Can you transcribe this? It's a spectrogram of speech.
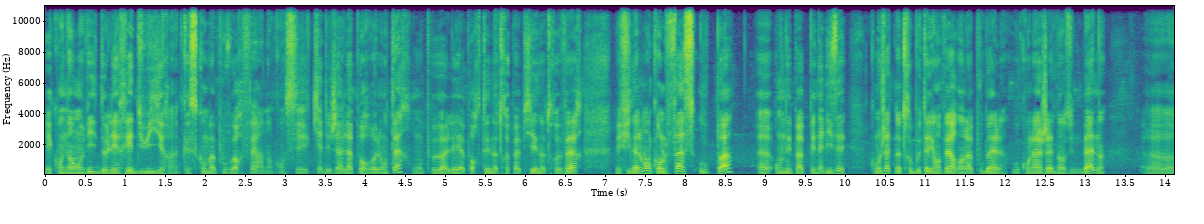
et qu'on a envie de les réduire, qu'est-ce qu'on va pouvoir faire? Donc on sait qu'il y a déjà l'apport volontaire, on peut aller apporter notre papier, notre verre, mais finalement qu'on le fasse ou pas, euh, on n'est pas pénalisé. Qu'on jette notre bouteille en verre dans la poubelle ou qu'on la jette dans une benne, euh,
